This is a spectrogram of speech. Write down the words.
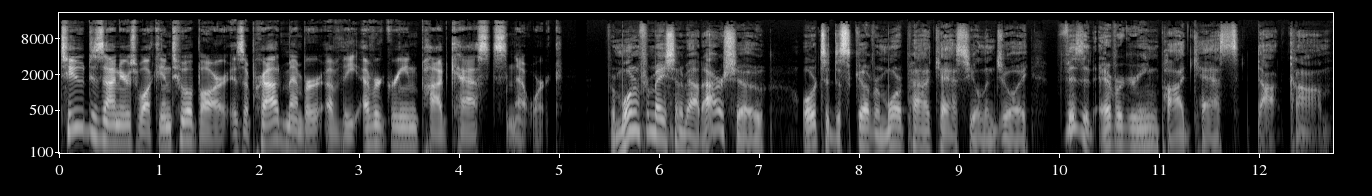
Two Designers Walk Into a Bar is a proud member of the Evergreen Podcasts Network. For more information about our show or to discover more podcasts you'll enjoy, visit evergreenpodcasts.com.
